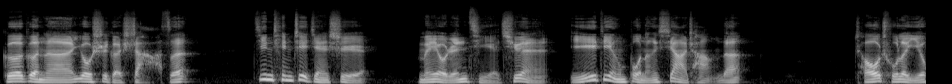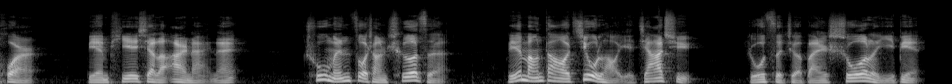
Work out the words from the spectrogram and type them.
哥哥呢，又是个傻子。今天这件事，没有人解劝，一定不能下场的。踌躇了一会儿，便撇下了二奶奶，出门坐上车子，连忙到舅老爷家去，如此这般说了一遍，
